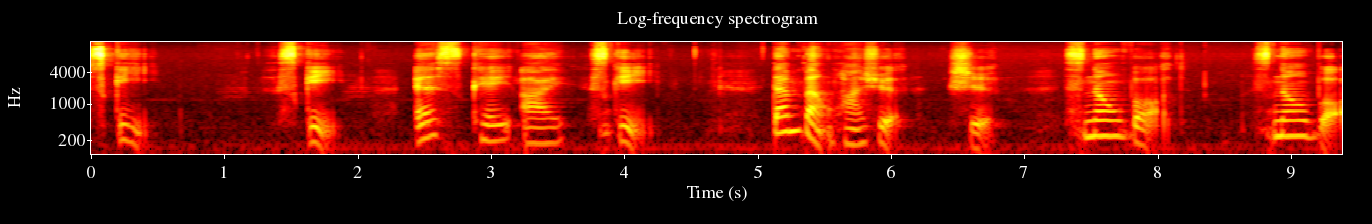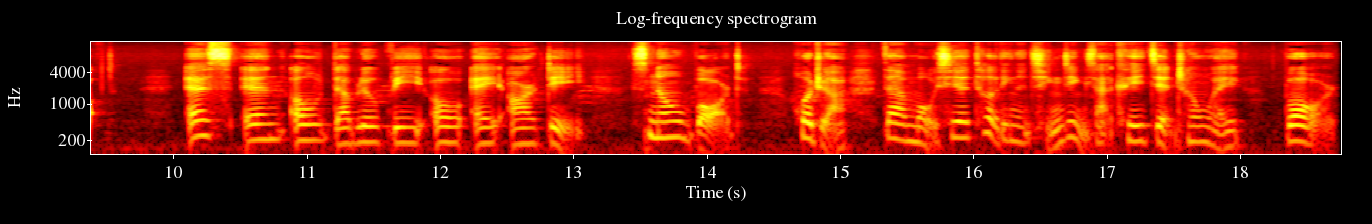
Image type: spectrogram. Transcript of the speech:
ski，ski，s k i ski，单板滑雪是 snowboard。Snowboard, s n o w b o a r d, snowboard，或者啊，在某些特定的情景下可以简称为 board,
